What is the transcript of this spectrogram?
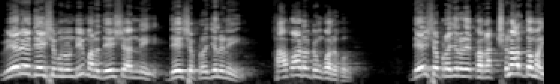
వేరే దేశం నుండి మన దేశాన్ని దేశ ప్రజలని కాపాడటం కొరకు దేశ ప్రజల యొక్క రక్షణార్థమై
